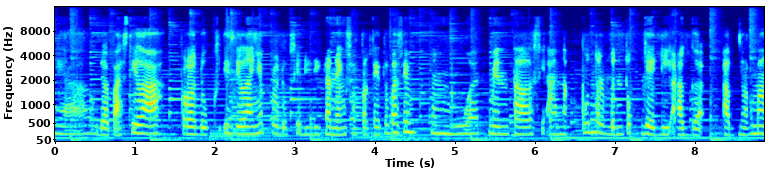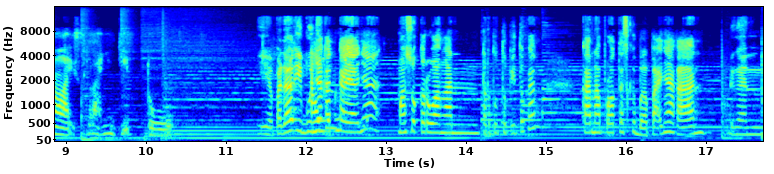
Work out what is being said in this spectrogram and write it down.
Ya udah pastilah produk istilahnya produksi didikan yang seperti itu pasti membuat mental si anak pun terbentuk jadi agak abnormal lah istilahnya gitu. Iya, padahal ibunya kan kayaknya masuk ke ruangan tertutup itu kan karena protes ke bapaknya kan dengan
